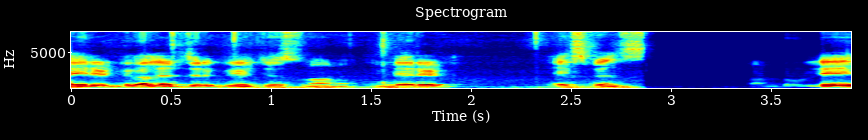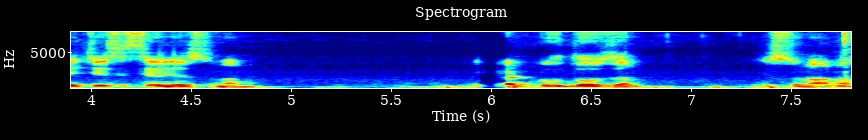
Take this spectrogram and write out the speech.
డైరెక్ట్గా లెడ్జర్ క్రియేట్ చేస్తున్నాను. ఇండైరెక్ట్ ఎక్స్పెన్స్ లే చేసి సేవ్ చేస్తున్నాను? ఇక్కడ టూ థౌజండ్ ఇస్తున్నాను.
